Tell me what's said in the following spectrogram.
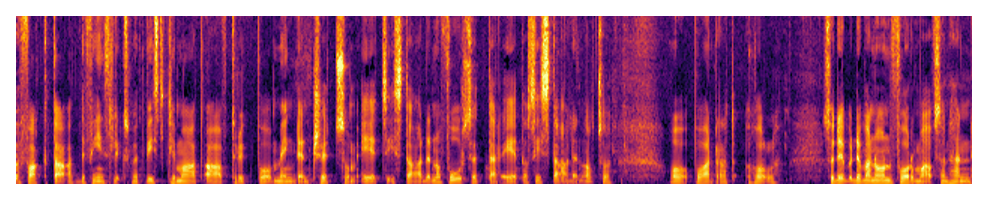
fakta att det finns liksom ett visst klimatavtryck på mängden kött som äts i staden och fortsätter ätas i staden alltså. Och på andra håll. Så det, det var någon form av sån här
